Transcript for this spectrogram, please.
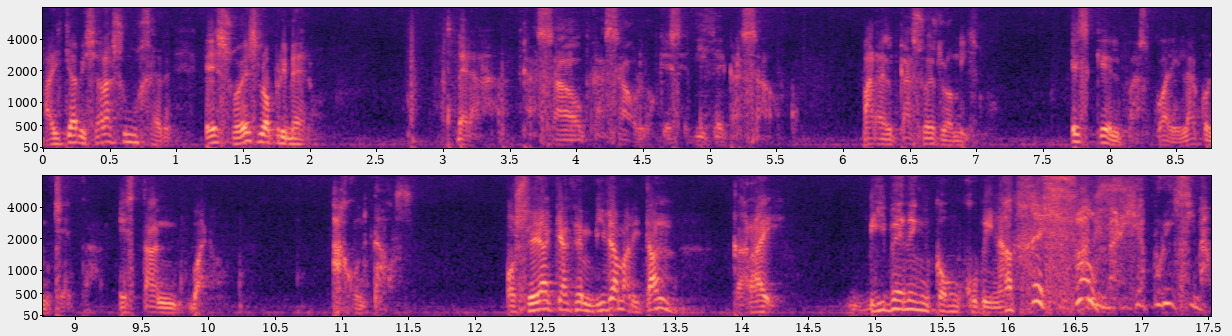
Hay que avisar a su mujer. Eso es lo primero. Verá, casao, casao, lo que se dice casao. Para el caso es lo mismo. Es que el Pascual y la Concheta están, bueno, ajuntados. O sea que hacen vida marital. Caray, viven en concubinato. ¡Jesús! María Purísima!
